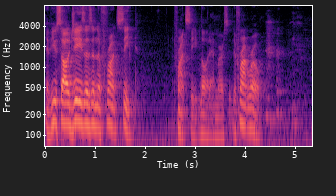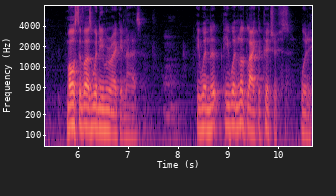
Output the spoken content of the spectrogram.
If you saw Jesus in the front seat, front seat, Lord have mercy, the front row, most of us wouldn't even recognize him. He wouldn't look, he wouldn't look like the pictures, would he?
